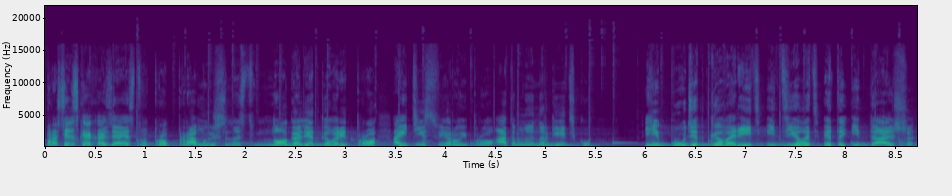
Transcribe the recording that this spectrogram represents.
про сельское хозяйство, про промышленность, много лет говорит про IT-сферу и про атомную энергетику. И будет говорить и делать это и дальше,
